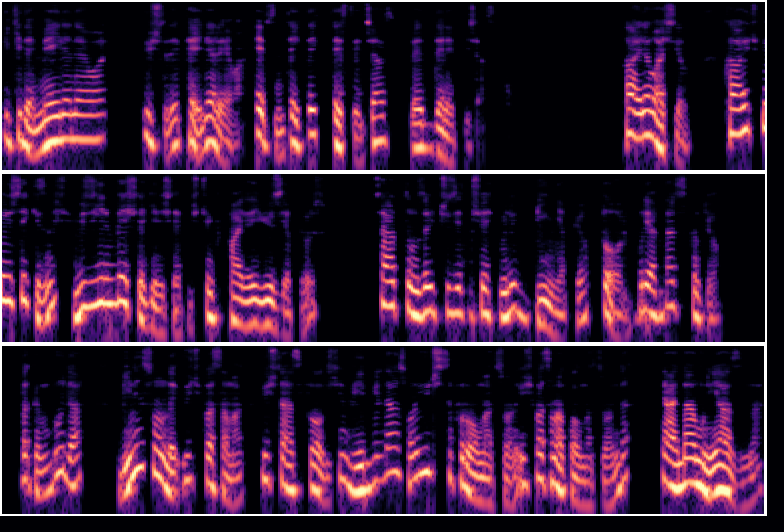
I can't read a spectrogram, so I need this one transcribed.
2'de M ile N var, 3'te de P ile R var. Hepsini tek tek test edeceğiz ve denetleyeceğiz. K ile başlayalım. K 3 bölü 8'miş. 125 ile genişletmiş. Çünkü paydayı 100 yapıyoruz. Çarptığımızda 375 bölü 1000 yapıyor. Doğru. Buraya kadar sıkıntı yok. Bakın burada 1000'in sonunda 3 basamak, 3 tane sıfır olduğu için virgülden sonra 3 sıfır olmak zorunda. 3 basamak olmak zorunda. Yani ben bunu yazdığımda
